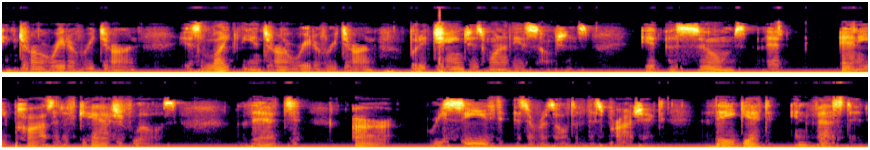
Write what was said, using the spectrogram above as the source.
Internal rate of return is like the internal rate of return, but it changes one of the assumptions. It assumes that any positive cash flows that are received as a result of this project, they get invested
